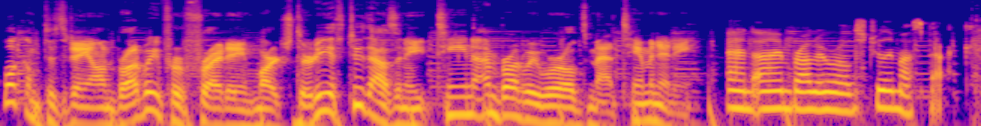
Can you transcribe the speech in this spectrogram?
Welcome to Today on Broadway for Friday, March 30th, 2018. I'm Broadway World's Matt Tamanini. And I'm Broadway World's Julie Musback.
